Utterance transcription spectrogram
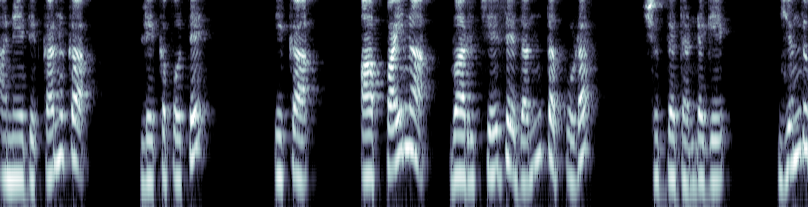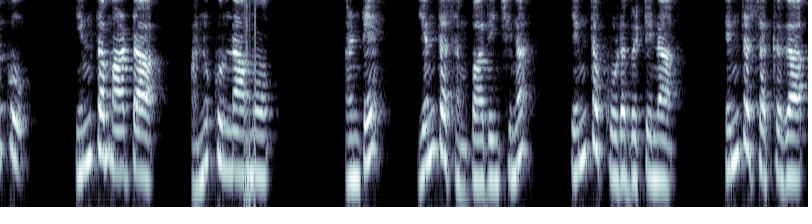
అనేది కనుక లేకపోతే ఇక ఆ పైన వారు చేసేదంతా కూడా శుద్ధ దండగే. ఎందుకు ఇంత మాట అనుకున్నామో? అంటే ఎంత సంపాదించినా ఎంత కూడబెట్టినా ఎంత చక్కగా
